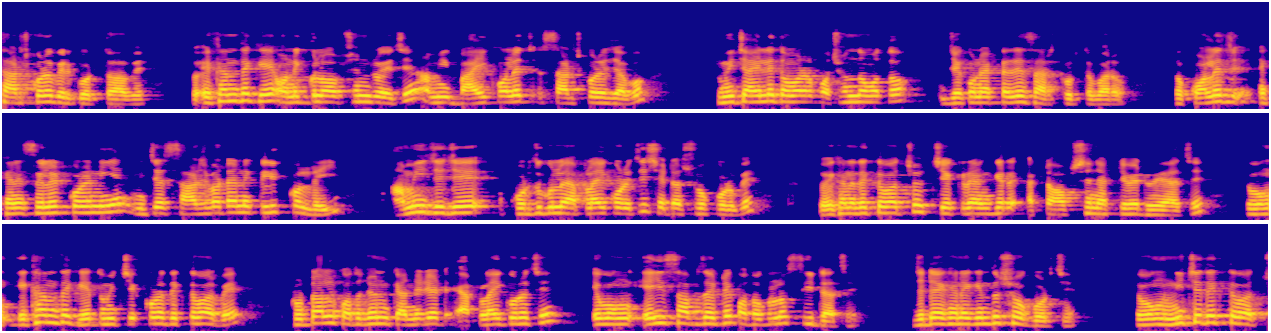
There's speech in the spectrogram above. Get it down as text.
সার্চ করে বের করতে হবে। তো এখান থেকে অনেকগুলো অপশন রয়েছে। আমি বাই কলেজ সার্চ করে যাব। তুমি চাইলে তোমার পছন্দ মতো যে কোনো একটা দিয়ে সার্চ করতে পারো। তো কলেজ এখানে সিলেক্ট করে নিয়ে নিচে সার্চ বাটনে ক্লিক করলেই আমি যে যে কোর্সগুলো অ্যাপ্লাই করেছি সেটা শো করবে। তো এখানে দেখতে পাচ্ছ চেক র্যাঙ্কের একটা অপশন অ্যাক্টিভেট হয়ে আছে এবং এখান থেকে তুমি চেক করে দেখতে পারবে টোটাল কতজন ক্যান্ডিডেট অ্যাপ্লাই করেছে এবং এই সাবজেক্টে কতগুলো সিট আছে, যেটা এখানে কিন্তু শো করছে। এবং নিচে দেখতে পাচ্ছ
